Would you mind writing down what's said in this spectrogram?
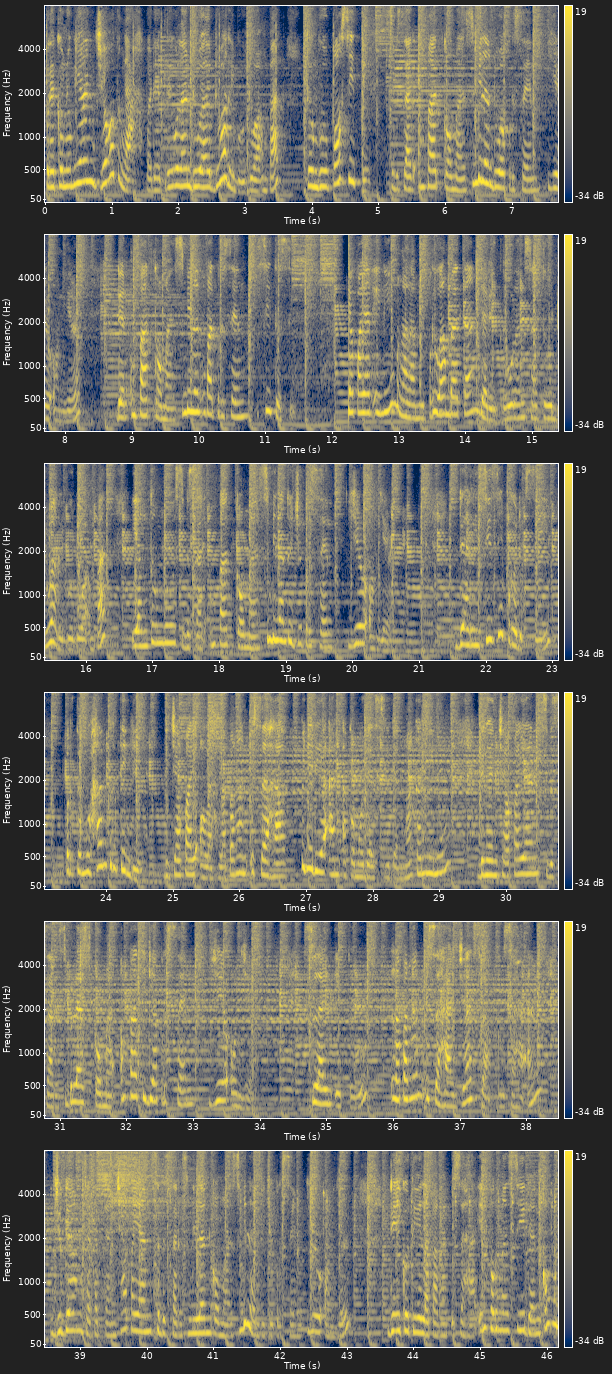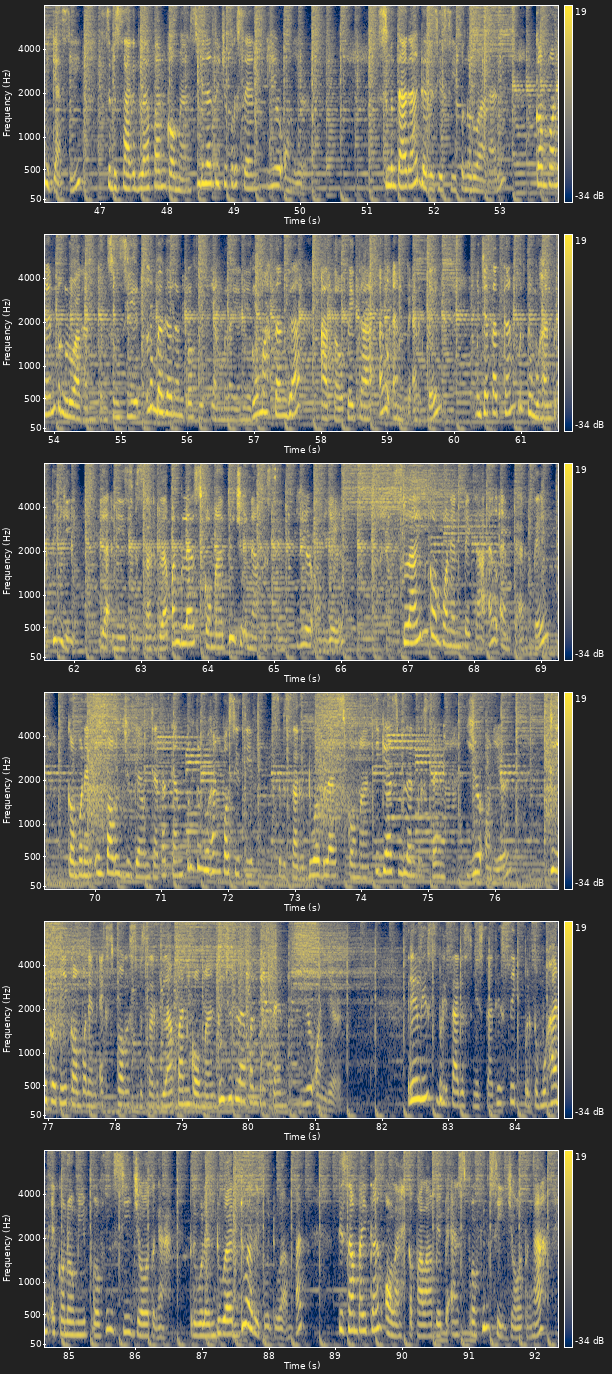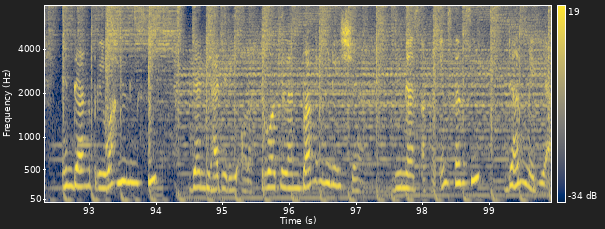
Perekonomian Jawa Tengah pada triwulan 2 2024 tumbuh positif sebesar 4,92 persen year on year dan 4,94 persen C2C. Capaian ini mengalami perlambatan dari triwulan 1 2024 yang tumbuh sebesar 4,97 persen year on year. Dari sisi produksi, pertumbuhan tertinggi dicapai oleh lapangan usaha penyediaan akomodasi dan makan minum dengan capaian sebesar 11,43 persen year on year. Selain itu, lapangan usaha jasa perusahaan juga mencatatkan capaian sebesar 9,97 persen year on year, diikuti lapangan usaha informasi dan komunikasi sebesar 8,97 persen year on year. Sementara dari sisi pengeluaran, komponen pengeluaran konsumsi lembaga non-profit yang melayani rumah tangga atau PKLNPRT mencatatkan pertumbuhan tertinggi, yakni sebesar 18,76 persen year on year. Selain komponen PKLNPRT, komponen impor juga mencatatkan pertumbuhan positif sebesar 12,39 persen year on year, diikuti komponen ekspor sebesar 8,78 persen year on year. Rilis Berita Resmi Statistik Pertumbuhan Ekonomi Provinsi Jawa Tengah triwulan 2 2024 disampaikan oleh Kepala BPS Provinsi Jawa Tengah Endang Triwahyuningsih dan dihadiri oleh perwakilan Bank Indonesia, dinas atau instansi, dan media.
